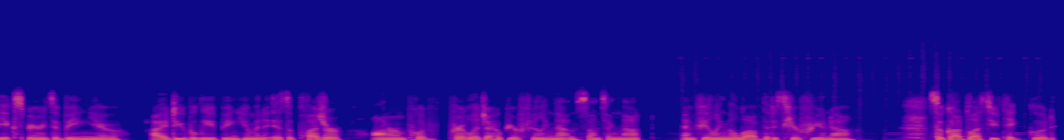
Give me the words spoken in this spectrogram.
the experience of being you. I do believe being human is a pleasure, honor, and privilege. I hope you're feeling that and sensing that and feeling the love that is here for you now. So, God bless you. Take good,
